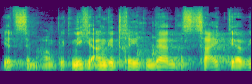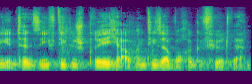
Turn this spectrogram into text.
jetzt im Augenblick nicht angetreten werden. Das zeigt ja, wie intensiv die Gespräche auch in dieser Woche geführt werden.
